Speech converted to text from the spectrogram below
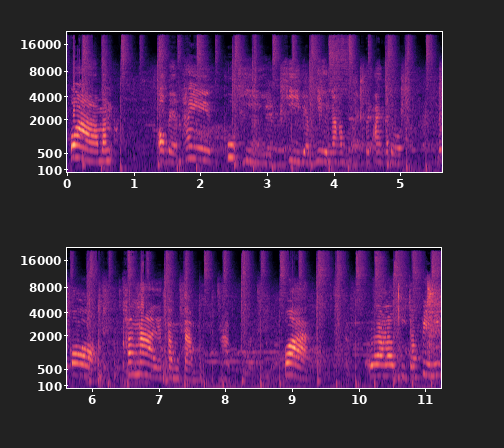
เพราะว่ามันออกแบบให้ผู้ขี่ขี่แบบยืนนะครับผมเป็นอ่านกระโดด แล้วก็ข้างหน้าจะต่ำๆนะครับ เพราะว่าเวลาเราขี่จัมปิ้งนี่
